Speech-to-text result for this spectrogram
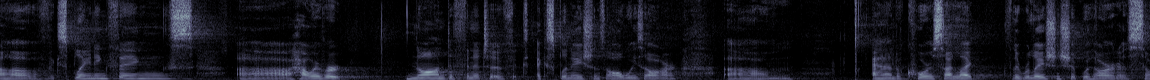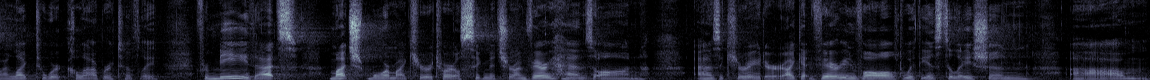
of explaining things, uh, however non-definitive ex explanations always are. Um, and of course, I like the relationship with artists, so I like to work collaboratively. For me, that's much more my curatorial signature. I'm very hands-on as a curator. I get very involved with the installation. Um,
